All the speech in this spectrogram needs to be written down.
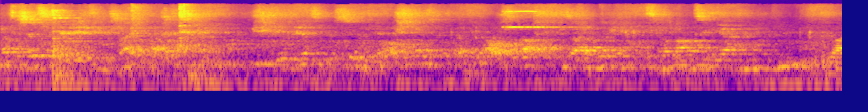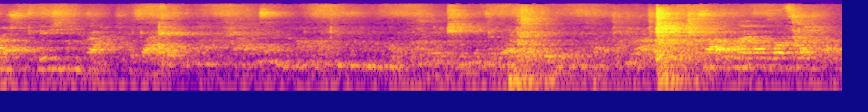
Das ist jetzt die Seite. Ich spiele jetzt ein bisschen die Ausgangsseite. Dann machen Sie Ihr Gleichgewicht zur Seite. Sagen wir mal, Vorschlag an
